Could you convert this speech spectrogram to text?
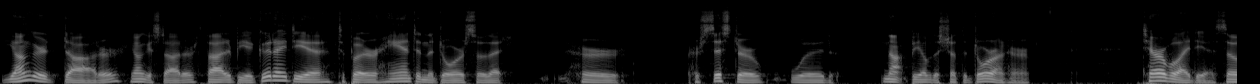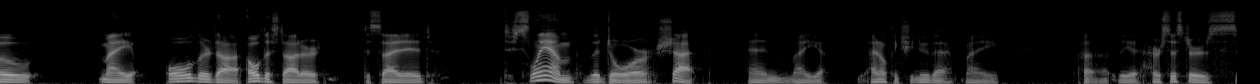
younger daughter youngest daughter thought it'd be a good idea to put her hand in the door so that her her sister would not be able to shut the door on her. Terrible idea. So my older da- oldest daughter decided to slam the door shut and my I don't think she knew that my uh, the her sister's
